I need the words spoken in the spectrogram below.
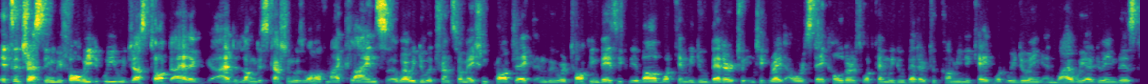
It's interesting. Before we, we, we just talked, I had a I had a long discussion with one of my clients uh, where we do a transformation project, and we were talking basically about what can we do better to integrate our stakeholders, what can we do better to communicate what we're doing and why we are doing this,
